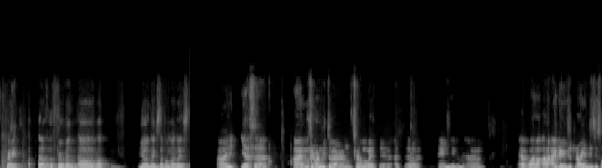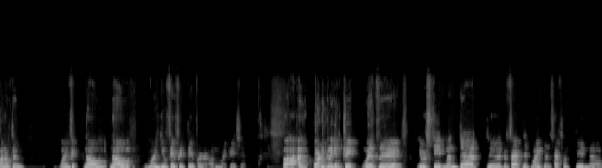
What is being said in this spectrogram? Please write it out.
Great. Uh, Firman, uh, you're next up on my list. Uh, yes, uh, I'm Firman Witoelar. I'm a fellow at, uh, at uh, ANU. Uh, uh, well, I agree with Ryan. This is one of the my now now my new favorite paper on migration. Well, I, am particularly intrigued with the, your statement that the, the fact that migrants have not been uh,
